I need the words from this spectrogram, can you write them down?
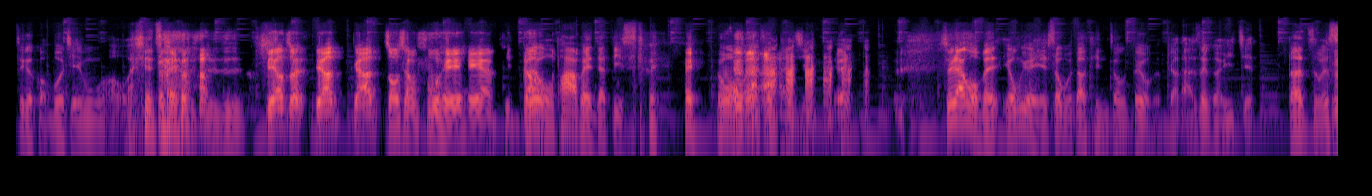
这个广播节目哦，我现在是不是 不要走，不要不要走向腹黑黑暗频道？因为我怕被人家 diss，对，我会很担心。对，虽然我们永远也收不到听众对我们表达任何意见，但是只会是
